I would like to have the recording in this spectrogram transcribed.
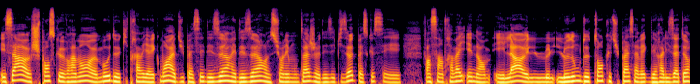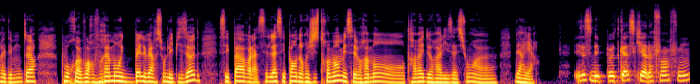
Et ça, euh, je pense que vraiment, euh, Maude, qui travaille avec moi, a dû passer des heures et des heures sur les montages des épisodes parce que c'est, enfin, c'est un travail énorme. Et là, le, nombre de temps que tu passes avec des réalisateurs et des monteurs pour avoir vraiment une belle version de l'épisode, c'est pas, voilà, c'est là, c'est pas en enregistrement, mais c'est vraiment en travail de réalisation euh, derrière. Et ça, c'est des podcasts qui, à la fin, font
